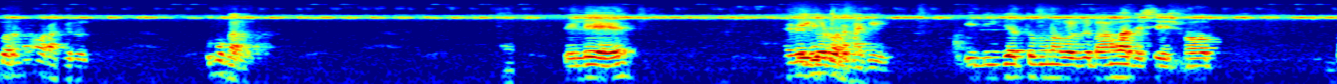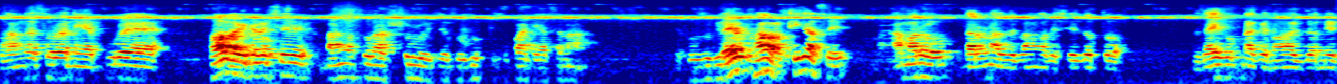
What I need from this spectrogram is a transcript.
করে না ওরা কেউ উপকার করে। তাইলে এই ঘটনা নাকি? এই দিক দিয়ে তো মনে কর যে বাংলাদেশে সব ভাঙ্গা চোরা নিয়ে পুরো হয় এটা হচ্ছে বাংলা চোরা শুরু হয়েছে কিছু পার্টি আছে না? যাই হোক হ্যাঁ ঠিক আছে। আমারও ধারণা যে বাংলাদেশে যত যাই হোক না কেন একজনের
